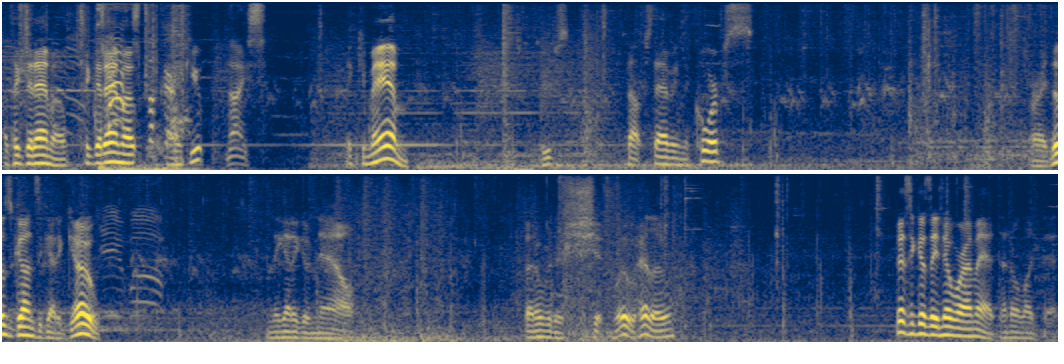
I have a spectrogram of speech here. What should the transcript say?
I'll take that ammo. Take that ammo. Thank you. Nice. Thank you, ma'am. Oops. Stop stabbing the corpse. Alright, those guns have got to go. And they got to go now. But over their shit. Whoa, hello. Especially because they know where I'm at. I don't like that.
